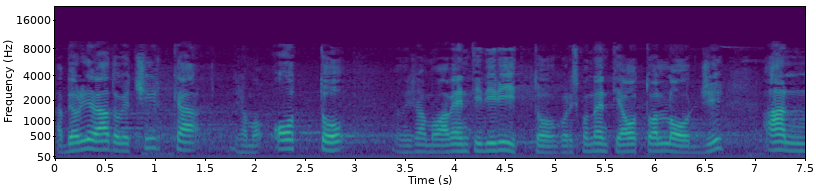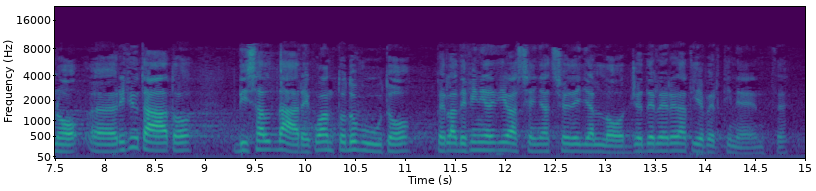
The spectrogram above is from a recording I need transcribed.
abbiamo rilevato che circa diciamo, 8 diciamo, aventi diritto corrispondenti a 8 alloggi hanno eh, rifiutato di saldare quanto dovuto per la definitiva assegnazione degli alloggi e delle relative pertinenze.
